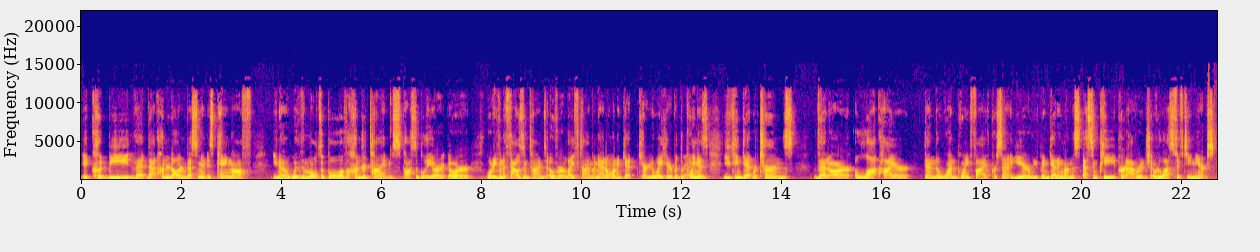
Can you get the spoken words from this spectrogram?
it could be that that $100 investment is paying off you know with a multiple of 100 times possibly or or or even a thousand times over a lifetime. I mean, I don't want to get carried away here, but the right. point is you can get returns that are a lot higher than the 1.5% a year we've been getting on this S&P per average over the last 15 years.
